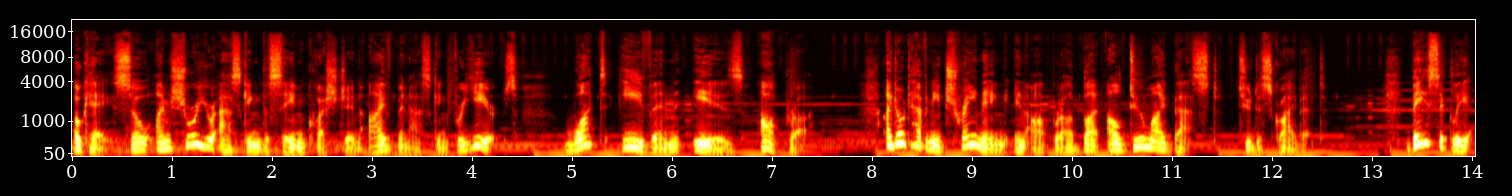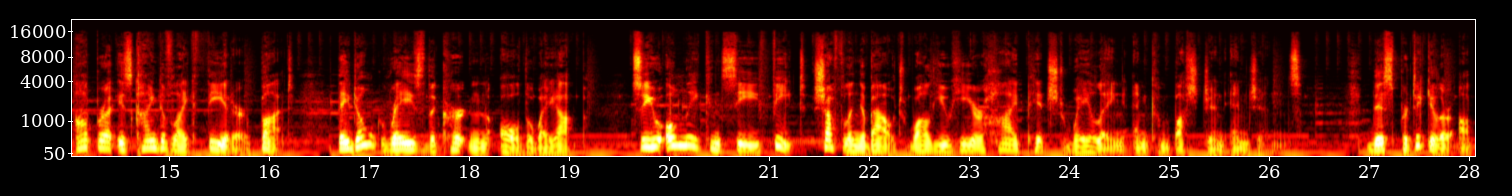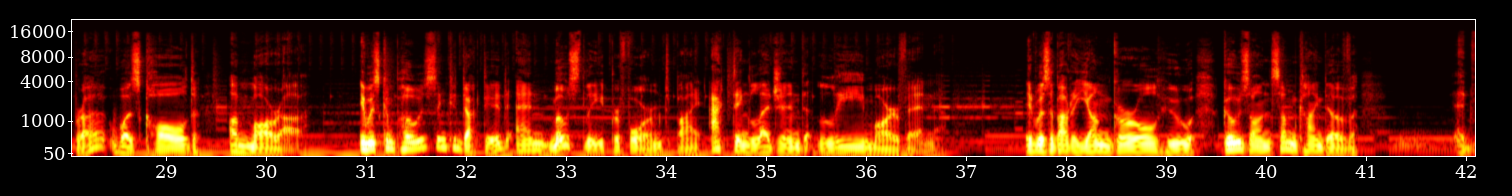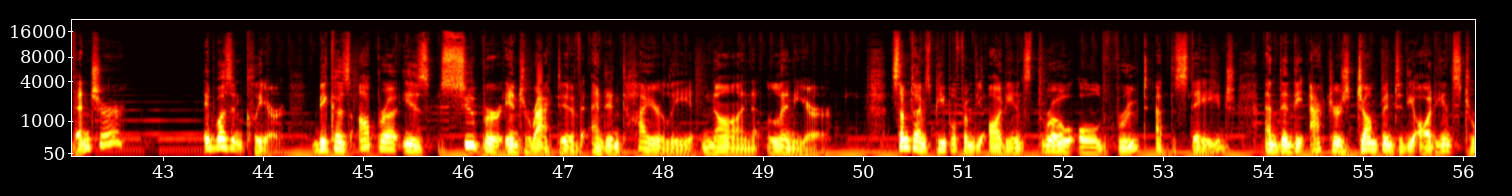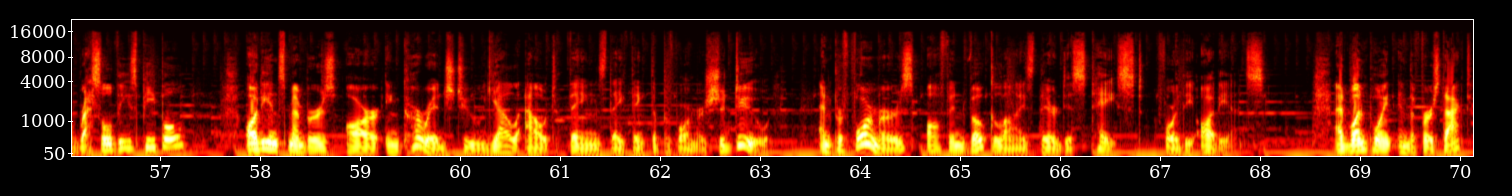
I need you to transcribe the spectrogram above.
Okay, so I'm sure you're asking the same question I've been asking for years. What even is opera? I don't have any training in opera, but I'll do my best to describe it. Basically, opera is kind of like theater, but they don't raise the curtain all the way up. So you only can see feet shuffling about while you hear high pitched wailing and combustion engines. This particular opera was called Amara. It was composed and conducted and mostly performed by acting legend Lee Marvin. It was about a young girl who goes on some kind of adventure? It wasn't clear, because opera is super interactive and entirely non linear. Sometimes people from the audience throw old fruit at the stage, and then the actors jump into the audience to wrestle these people. Audience members are encouraged to yell out things they think the performers should do, and performers often vocalize their distaste for the audience. At one point in the first act,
